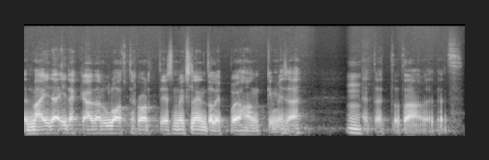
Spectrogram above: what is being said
et mä itse käytän luottokorttia esimerkiksi lentolippujen hankkimiseen. Mm. Et, et, tota, et, et,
